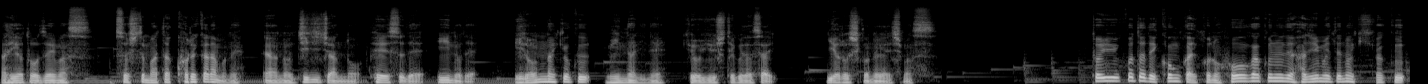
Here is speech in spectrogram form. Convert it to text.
ありがとうございます。そしてまたこれからもね、あの、じじちゃんのペースでいいので、いろんな曲みんなにね、共有してください。よろしくお願いします。ということで今回この方角ので初めての企画、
